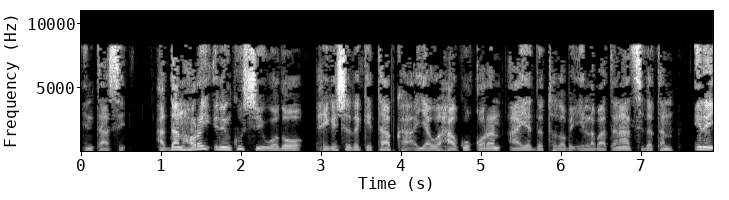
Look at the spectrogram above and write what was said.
Intaasi haddaan horay idinku sii wado xigashada kitaabka ayaa waxaa ku qoran aayadda toddoba iyo labaatanaad sida tan. Inay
